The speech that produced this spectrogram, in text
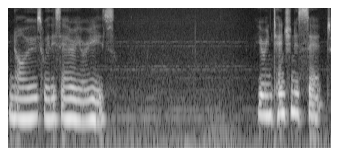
knows where this area is. Your intention is set.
